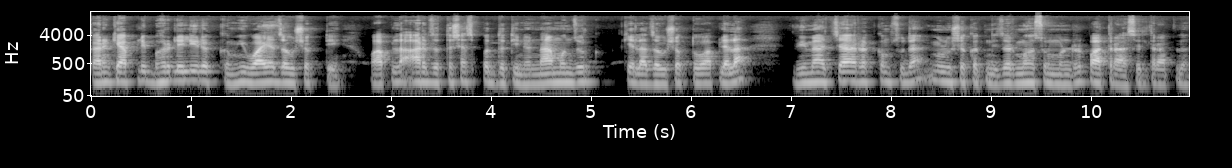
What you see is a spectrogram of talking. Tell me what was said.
कारण की आपली भरलेली रक्कम ही वाया जाऊ शकते व आपला अर्ज तशाच पद्धतीनं नामंजूर केला जाऊ शकतो व आपल्याला विम्याच्या रक्कमसुद्धा मिळू शकत नाही. जर महसूल मंडळ पात्र असेल तर आपलं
